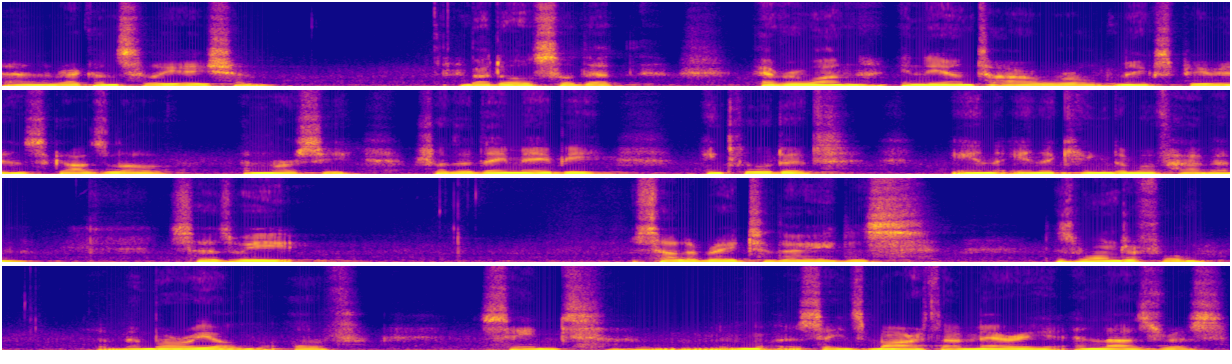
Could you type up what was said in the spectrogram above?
and reconciliation, but also that everyone in the entire world may experience God's love and mercy so that they may be included in, in the kingdom of heaven. So as we celebrate today this, this wonderful memorial of Saint, Saints Martha, Mary, and Lazarus,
